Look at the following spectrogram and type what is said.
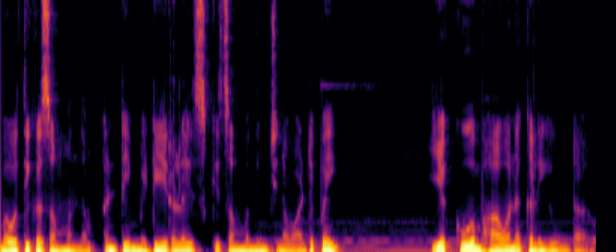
భౌతిక సంబంధం అంటే మెటీరియలైజ్కి సంబంధించిన వాటిపై ఎక్కువ భావన కలిగి ఉంటారు.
